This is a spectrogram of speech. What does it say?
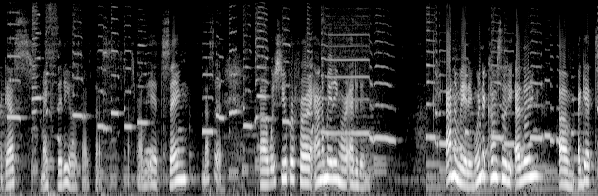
I guess make videos. That's that's that's probably it. Sing. That's it. Uh, which do you prefer, animating or editing? Animating. When it comes to the editing, um, I get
